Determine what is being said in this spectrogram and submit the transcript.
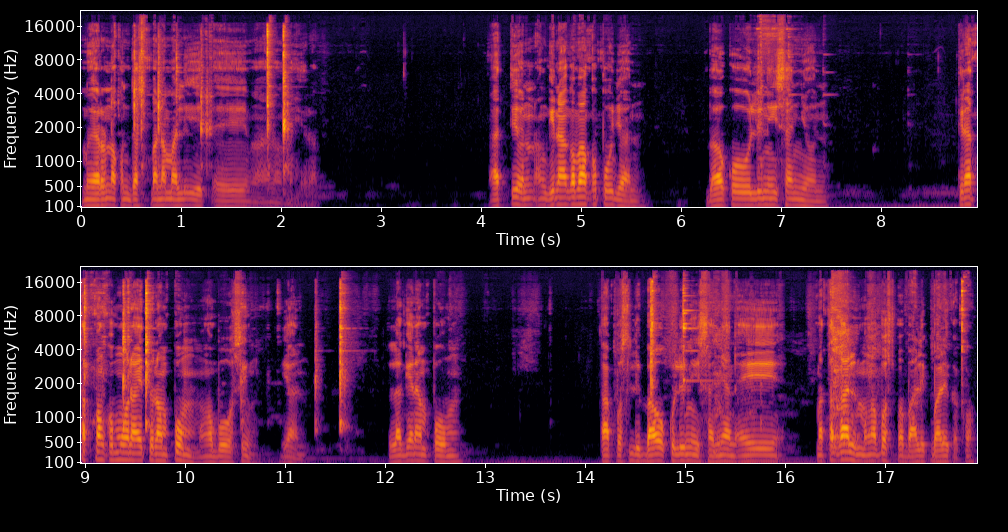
Mayroon akong daspa na maliit, eh, ano, mahirap. At yun, ang ginagawa ko po dyan, bago ko linisan yun, tinatakpan ko muna ito ng pum, mga bossing. Yan. Lagyan ng pum. Tapos libaw ko linisan yan. Eh, matagal mga boss, pabalik-balik ako.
